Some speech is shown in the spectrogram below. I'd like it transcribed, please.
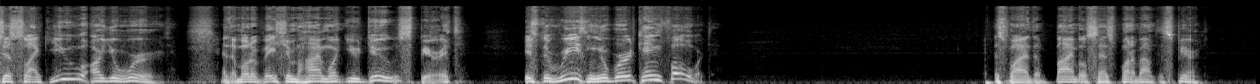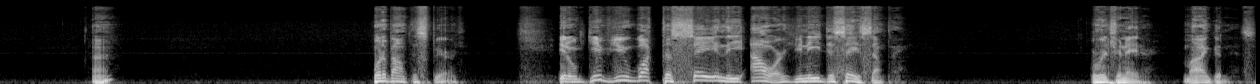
Just like you are your Word. And the motivation behind what you do, Spirit, is the reason your Word came forward. That's why the Bible says, what about the Spirit? Huh? What about the Spirit? It'll give you what to say in the hour you need to say something. Originator. My goodness.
